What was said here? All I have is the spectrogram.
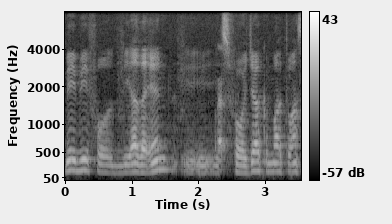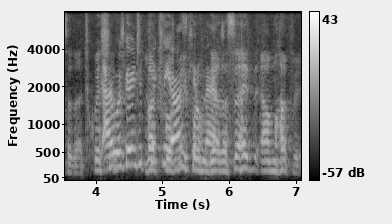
maybe for the other end, i- it's for Jack Ma to answer that question. I was going to but quickly for ask me, him from that. the other side, I'm happy.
